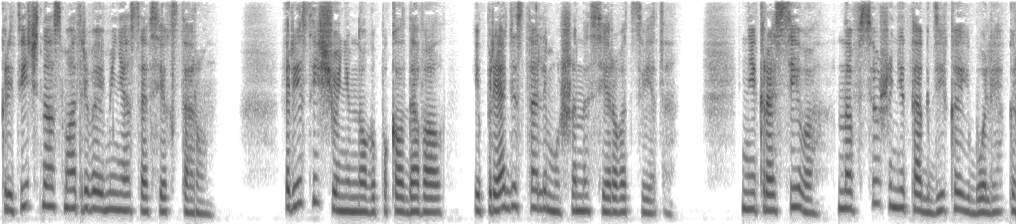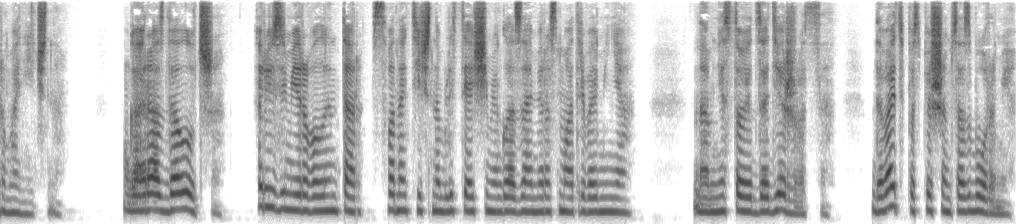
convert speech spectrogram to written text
критично осматривая меня со всех сторон. Рис еще немного поколдовал, и пряди стали мышино-серого цвета. Некрасиво, но все же не так дико и более гармонично. «Гораздо лучше», — резюмировал Интар с фанатично блестящими глазами, рассматривая меня. «Нам не стоит задерживаться. Давайте поспешим со сборами.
